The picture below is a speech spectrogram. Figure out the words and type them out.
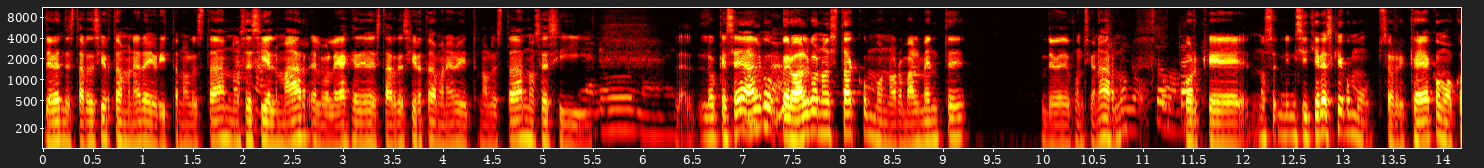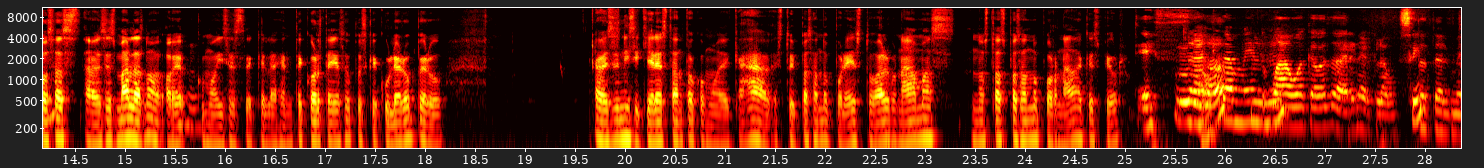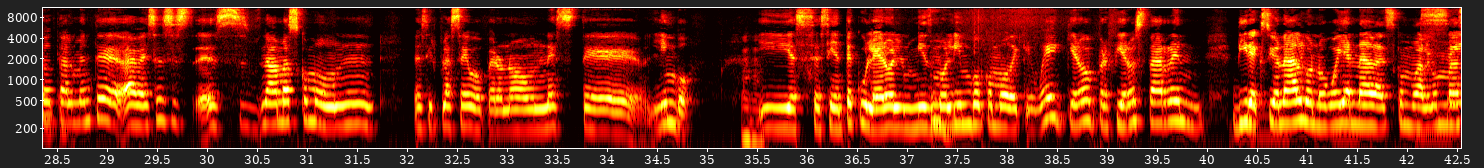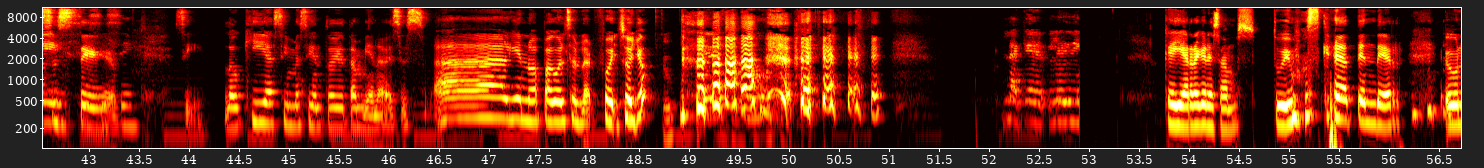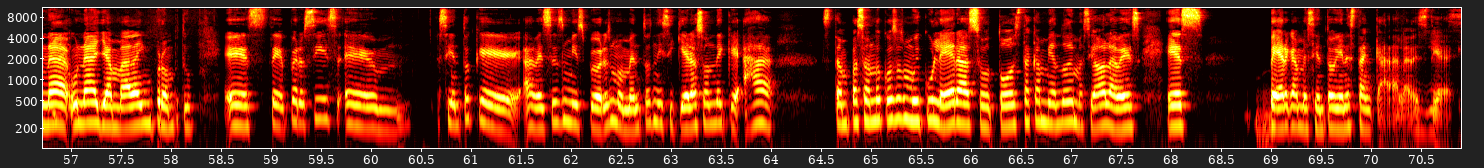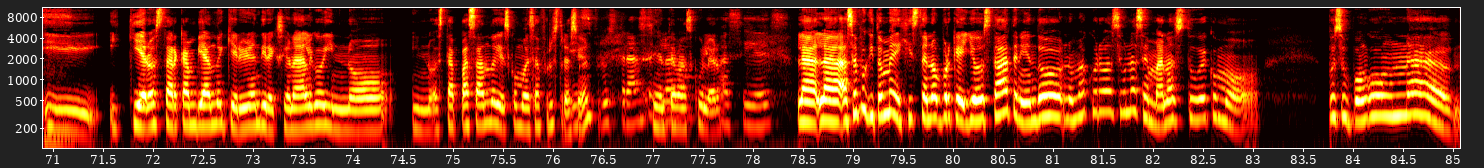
deben de estar de cierta manera y ahorita no lo están. No sé si el mar, el oleaje debe estar de cierta manera y ahorita no lo está. No sé si... La luna. la- lo que sea, algo, pero algo no está como normalmente debe de funcionar, ¿no? Total. Porque no sé, ni siquiera es que como se que haya como cosas a veces malas, ¿no? Obvio, Como dices, de que la gente corta y eso, pues qué culero, pero a veces ni siquiera es tanto como de que, ah, estoy pasando por esto o algo, nada más no estás pasando por nada, que es peor. Exactamente. Wow, acabas de dar en el clavo. Sí, Totalmente. totalmente. A veces es, es nada más como un, decir placebo, pero no un este limbo. Y es- se siente culero el mismo limbo como de que, güey, quiero, prefiero estar en dirección a algo, no voy a nada, es como algo más, Sí, este, sí, sí. sí, low key, así me siento yo también a veces. Ah, alguien no apagó el celular, ¿Fue, ¿soy yo? ¿Tú? La que le di. que ya regresamos. Tuvimos que atender una, una llamada impromptu. Este, pero sí, em, siento que a veces mis peores momentos ni siquiera son de que, ah, están pasando cosas muy culeras o todo está cambiando demasiado a la vez. Es, verga, me siento bien estancada la bestia. Y, y quiero estar cambiando y quiero ir en dirección a algo y no, y no está pasando y es como esa frustración. Es frustrante. Se siente claro. más culero. Así es. La, la, hace poquito me dijiste, ¿no? Porque yo estaba teniendo, no me acuerdo, hace unas semanas tuve como, pues supongo una,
